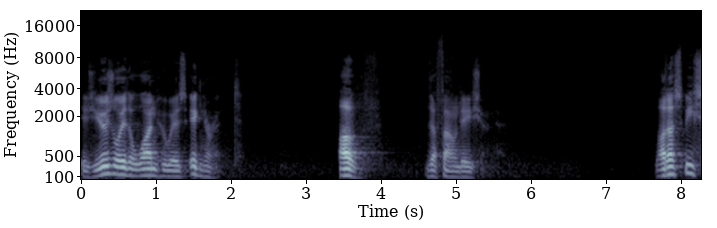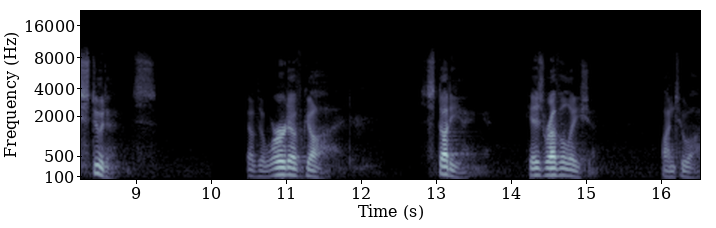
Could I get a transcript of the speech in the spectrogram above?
is usually the one who is ignorant of the foundation. Let us be students of the Word of God studying his revelation unto us.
